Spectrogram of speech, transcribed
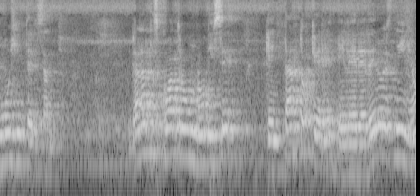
muy interesante. Gálatas 4.1 dice que en tanto que el heredero es niño,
